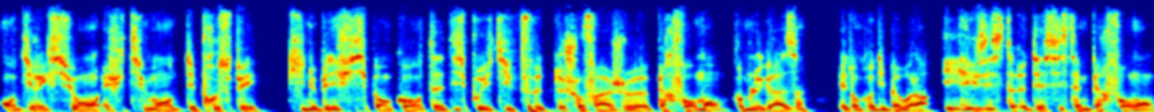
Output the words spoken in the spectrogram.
en direction effectivement des prospects qui ne bénéficient pas encore d'un dispositif de chauffage performant comme le gaz. Et donc on dit ben voilà, il existe des systèmes performants,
